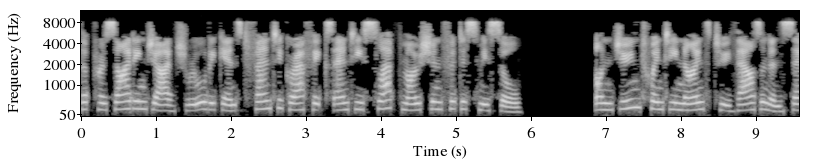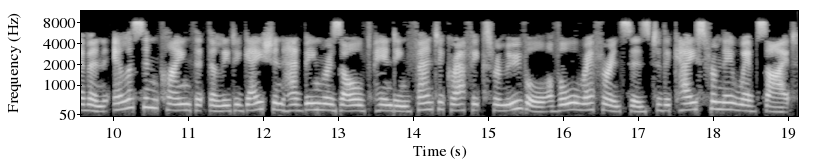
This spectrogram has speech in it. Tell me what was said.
the presiding judge ruled against Fantagraphics' anti-SLAPP motion for dismissal. On June 29, 2007, Ellison claimed that the litigation had been resolved pending Fantagraphics' removal of all references to the case from their website.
